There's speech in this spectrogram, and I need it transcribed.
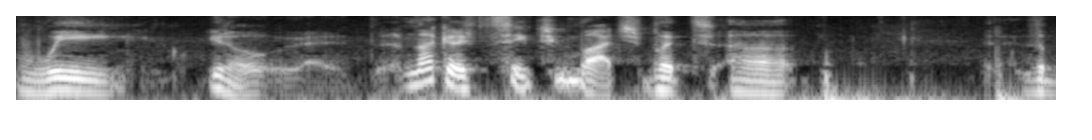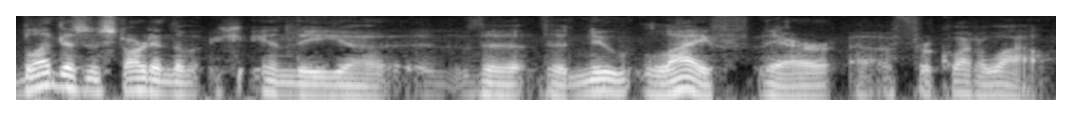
we, you know, I'm not going to say too much, but uh, the blood doesn't start in the in the uh, the the new life there uh, for quite a while,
